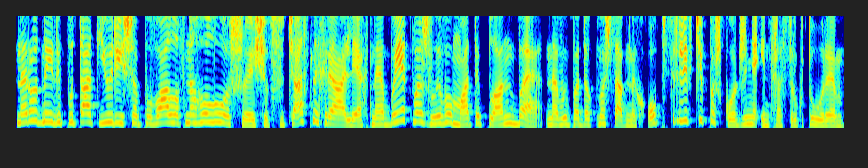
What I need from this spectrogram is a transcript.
Народний депутат Юрій Шаповалов наголошує, що в сучасних реаліях неабияк важливо мати план Б на випадок масштабних обстрілів чи пошкодження інфраструктури.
